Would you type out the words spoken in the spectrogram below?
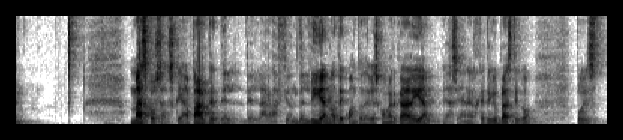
¿eh? Más cosas que aparte de la ración del día, ¿no? de cuánto debes comer cada día, ya sea energético y plástico, pues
